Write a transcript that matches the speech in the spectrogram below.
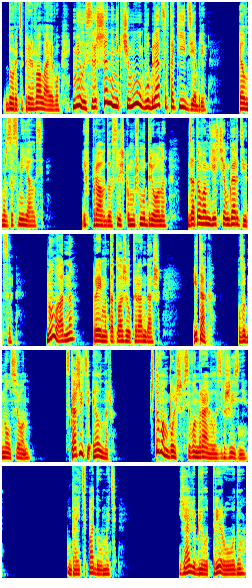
Дороти прервала его. «Милый, совершенно ни к чему углубляться в такие дебри». Элнер засмеялась. «И вправду, слишком уж мудрено. Зато вам есть чем гордиться». «Ну ладно», — Реймонд отложил карандаш. «Итак», — улыбнулся он, — «скажите, Элнер, что вам больше всего нравилось в жизни?» «Дайте подумать. Я любила природу,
